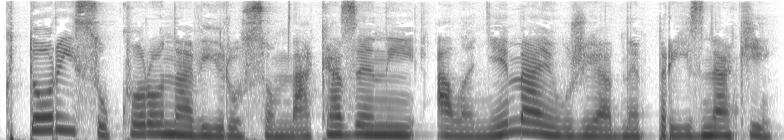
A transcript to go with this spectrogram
ktorí sú koronavírusom nakazení, ale nemajú žiadne príznaky.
